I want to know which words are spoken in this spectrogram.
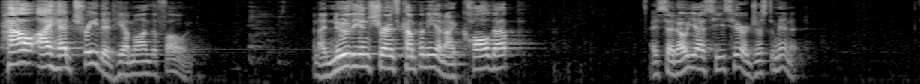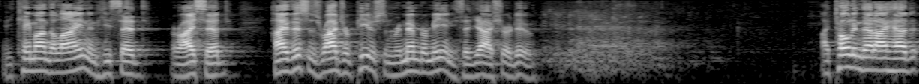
how I had treated him on the phone. And I knew the insurance company and I called up. I said, Oh, yes, he's here, just a minute. And he came on the line and he said, or I said, Hi, this is Roger Peterson. Remember me? And he said, Yeah, I sure do. I told him that I had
